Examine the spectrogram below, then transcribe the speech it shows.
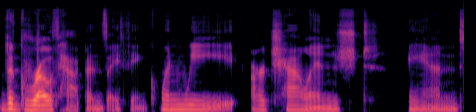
the growth happens, I think, when we are challenged and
